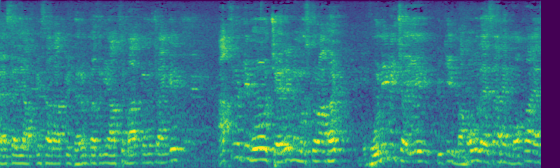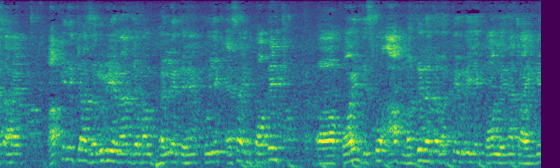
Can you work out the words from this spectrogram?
पैसा ये आपके साथ आपकी धर्म पत्नी आपसे बात करना चाहेंगे एब्सोल्युटली वो चेहरे में मुस्कुराहट होनी भी चाहिए क्योंकि माहौल ऐसा है मौका ऐसा है। आपके लिए क्या ज़रूरी है मैम जब हम घर लेते हैं कोई एक ऐसा इंपॉर्टेंट पॉइंट जिसको आप मद्देनजर रखते हुए ये कॉल लेना चाहेंगे?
